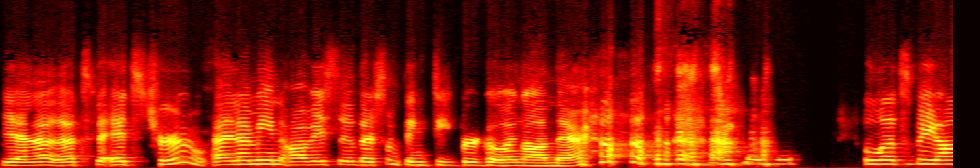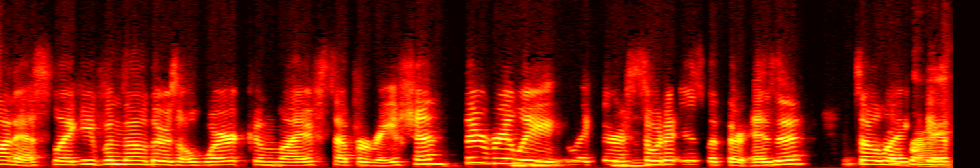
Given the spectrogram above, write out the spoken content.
Yeah, that's it's true. And I mean, obviously there's something deeper going on there. let's be honest, like even though there's a work and life separation, there really mm-hmm. like there mm-hmm. sort of is, but there isn't. So like right. if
